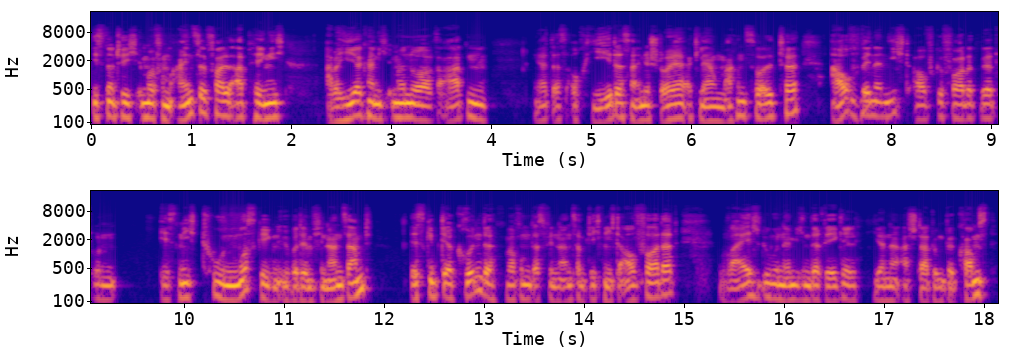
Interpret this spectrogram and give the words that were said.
Ist natürlich immer vom Einzelfall abhängig. Aber hier kann ich immer nur raten, ja, dass auch jeder seine Steuererklärung machen sollte, auch mhm. wenn er nicht aufgefordert wird und es nicht tun muss gegenüber dem Finanzamt. Es gibt ja Gründe, warum das Finanzamt dich nicht auffordert, weil du nämlich in der Regel hier eine Erstattung bekommst.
